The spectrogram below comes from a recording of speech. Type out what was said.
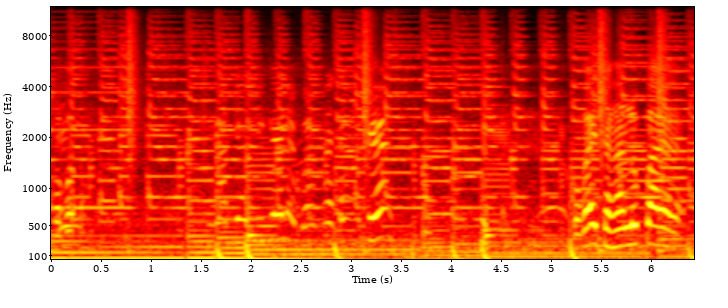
Pokok, pokoknya jangan lupa ya.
